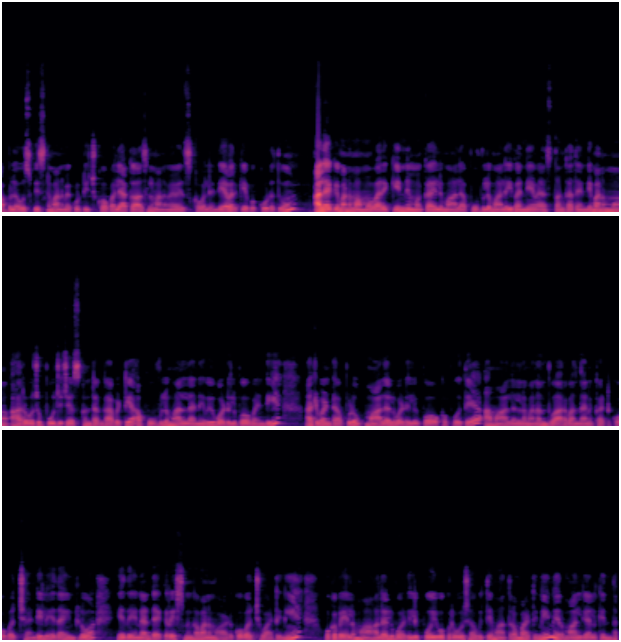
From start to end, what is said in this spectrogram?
ఆ బ్లౌజ్ పీస్ని మనమే కుట్టించుకోవాలి ఆ గాజులు మనమే వేసుకోవాలండి ఎవరికి ఇవ్వకూడదు. అలాగే మనం అమ్మవారికి నిమ్మకాయలు మాల పువ్వుల మాల ఇవన్నీ వేస్తాం కదండి. మనము ఆ రోజు పూజ చేసుకుంటాం కాబట్టి ఆ పువ్వుల మాలలు అనేవి వడిలిపోవండి. అటువంటి అప్పుడు మాలలు వడిలిపోకపోతే ఆ మాలలను మనం ద్వారబంధానికి కట్టుకోవచ్చండి. లేదా ఇంట్లో ఏదైనా డెకరేషన్గా మనం వాడుకోవచ్చు వాటిని. ఒకవేళ మాలలు వడిలిపోయి ఒక రోజు అవుతే మాత్రం వాటిని నిర్మాల్యాల కింద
